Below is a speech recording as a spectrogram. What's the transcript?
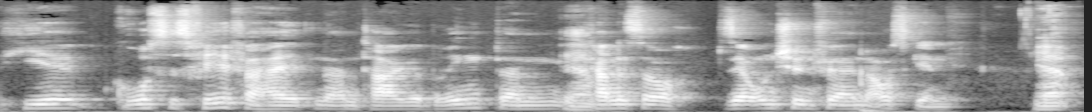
hier großes Fehlverhalten an Tage bringt, dann ja. kann es auch sehr unschön für einen ausgehen. Ja.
